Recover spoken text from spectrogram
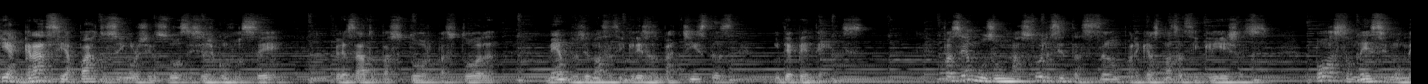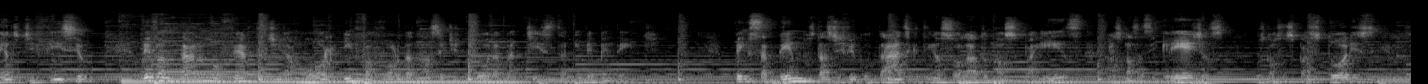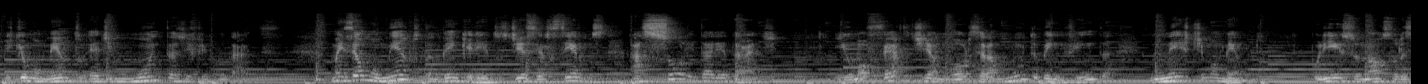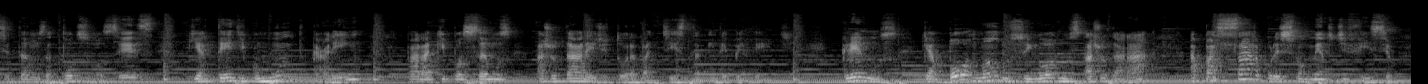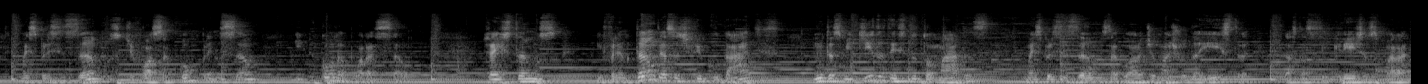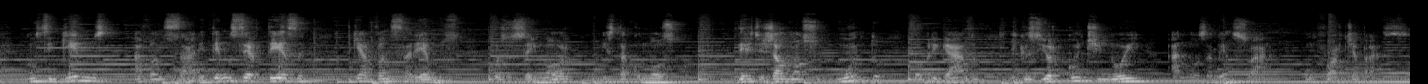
Que a graça e a paz do Senhor Jesus esteja com você, prezado pastor, pastora, membros de nossas igrejas batistas independentes. Fazemos uma solicitação para que as nossas igrejas possam, nesse momento difícil, levantar uma oferta de amor em favor da nossa editora Batista Independente. Bem sabemos das dificuldades que tem assolado o nosso país, as nossas igrejas, nossos pastores e que o momento é de muitas dificuldades. Mas é o momento também, queridos, de exercermos a solidariedade. E uma oferta de amor será muito bem-vinda neste momento. Por isso, nós solicitamos a todos vocês que atendem com muito carinho para que possamos ajudar a editora Batista Independente. Cremos que a boa mão do Senhor nos ajudará a passar por esse momento difícil, mas precisamos de vossa compreensão e colaboração. Já estamos enfrentando essas dificuldades, muitas medidas têm sido tomadas, mas precisamos agora de uma ajuda extra das nossas igrejas para conseguirmos avançar e temos certeza que avançaremos, pois o Senhor está conosco. Desde já o nosso muito obrigado e que o Senhor continue a nos abençoar. Um forte abraço.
